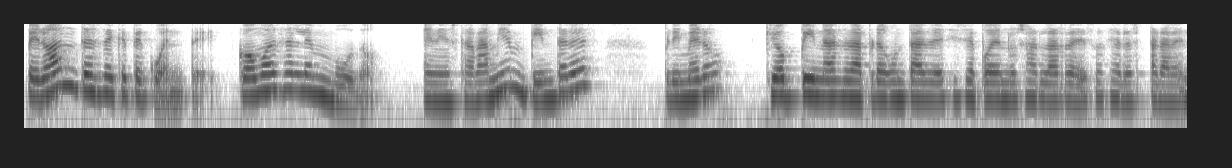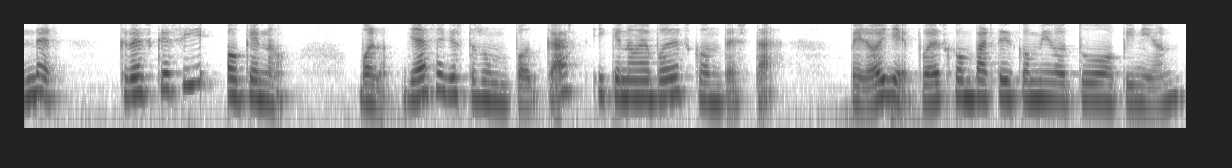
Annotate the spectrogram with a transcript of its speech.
Pero antes de que te cuente cómo es el embudo en Instagram y en Pinterest, primero, ¿qué opinas de la pregunta de si se pueden usar las redes sociales para vender? ¿Crees que sí o que no? Bueno, ya sé que esto es un podcast y que no me puedes contestar, pero oye, puedes compartir conmigo tu opinión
